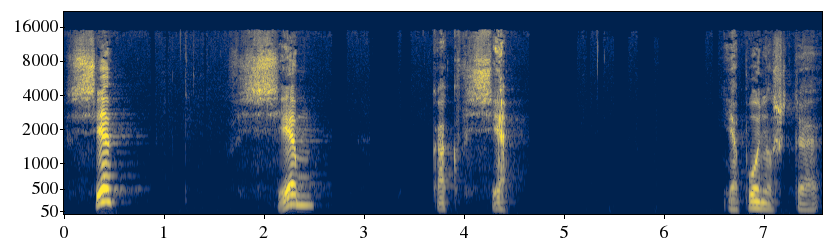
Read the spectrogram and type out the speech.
Все, всем, как все я понял, что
